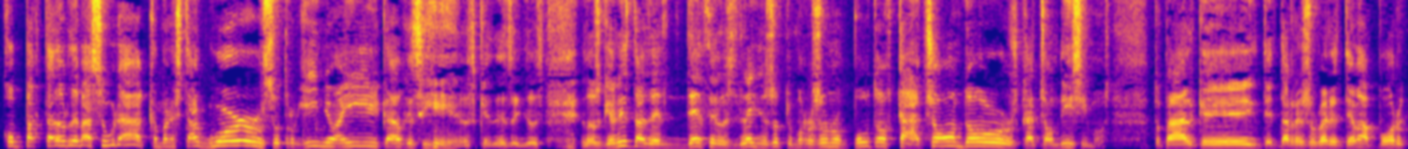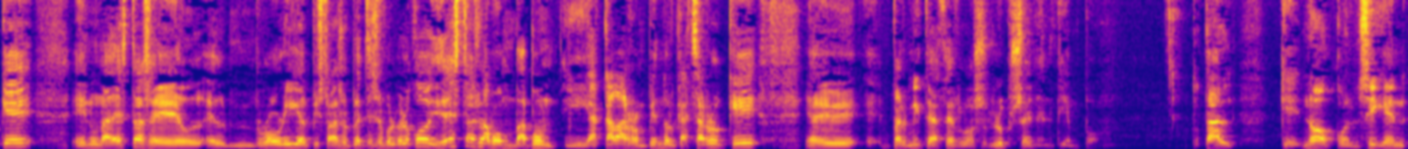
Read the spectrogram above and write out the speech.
compactador de basura, como en Star Wars, otro guiño ahí, claro que sí. Es que los, los guionistas de Death Legends of Tomorrow son unos putos cachondos, cachondísimos. Total que intenta resolver el tema porque en una de estas el, el Rory, el pistola soplete, se vuelve loco y dice, esta es la bomba, ¡pum! Y acaba rompiendo el cacharro que eh, permite hacer los loops en el tiempo. Total, que no consiguen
